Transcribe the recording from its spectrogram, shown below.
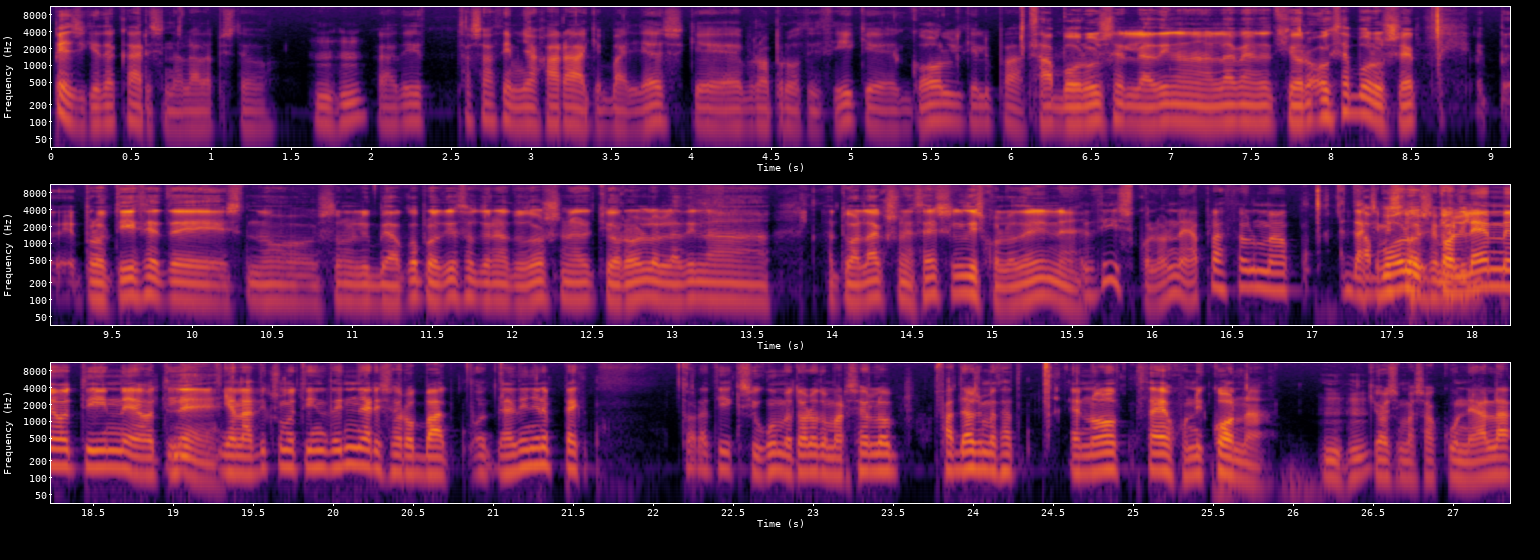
παίζει και δεκάρι στην Ελλάδα, πιστεύω. Μμμ. Δηλαδή, θα σταθεί μια χαρά και μπαλιέ και να προωθηθεί και γκολ κλπ. Θα μπορούσε δηλαδή να αναλάβει ένα τέτοιο ρόλο. Όχι, θα μπορούσε. Ε, Προτίθεται στο- στον Ολυμπιακό, προτίθεται να του δώσουν ένα τέτοιο ρόλο, δηλαδή να, να του αλλάξουν θέση. Δύσκολο, δεν είναι; Δύσκολο, ναι. Απλά θέλουμε. να- Εντάξει, εμείς μπορούσε το, το με την- λέμε ότι είναι. Ότι Ναι. Για να δείξουμε ότι δεν είναι αριστερό μπακ. Δηλαδή, είναι παίκ- Τώρα τι εξηγούμε τώρα το Μαρσέλο, φαντάζομαι θα, εννοώ θα έχουν εικόνα Μμμ. και όσοι μας ακούνε, αλλά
